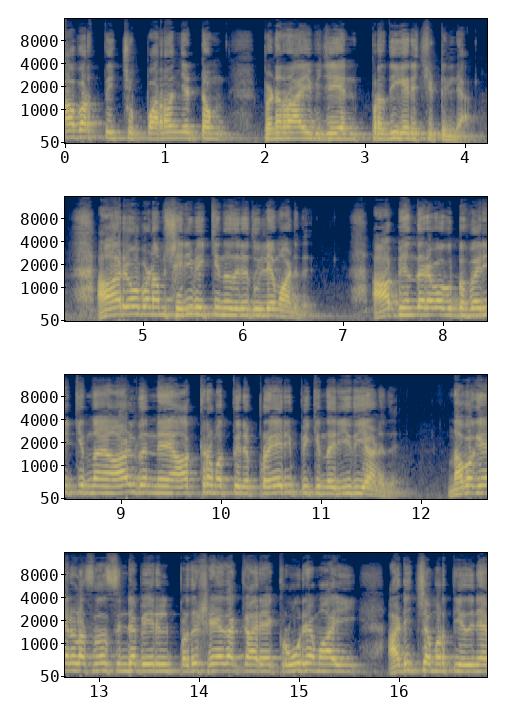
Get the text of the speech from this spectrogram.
ആവർത്തിച്ചു പറഞ്ഞിട്ടും പിണറായി വിജയൻ പ്രതികരിച്ചിട്ടില്ല. ആരോപണം ശരിവെക്കുന്നതിന് തുല്യമാണിത്. ആഭ്യന്തര വകുപ്പ് ഭരിക്കുന്ന ആൾ തന്നെ ആക്രമത്തിന് പ്രേരിപ്പിക്കുന്ന രീതിയാണിത്. നവകേരള സദസ്സിന്റെ പേരിൽ പ്രതിഷേധക്കാരെ ക്രൂരമായി അടിച്ചമർത്തിയതിനെ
